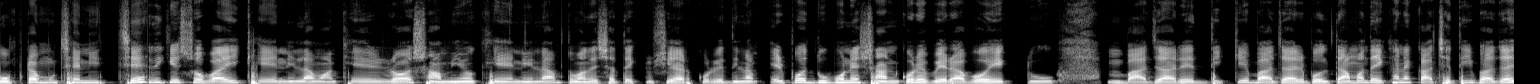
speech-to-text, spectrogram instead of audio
গোঁপটা মুছে নিচ্ছে। এদিকে সবাই খেয়ে নিলাম, আখের রস, আমিও খেয়ে নিলাম। তোমাদের সাথে একটু শেয়ার করে দিলাম। এরপর দু বোনে স্নান করে বেরাবো একটু বাজারের দিকে। বাজার বলতে আমাদের এখানে কাছেতেই বাজার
